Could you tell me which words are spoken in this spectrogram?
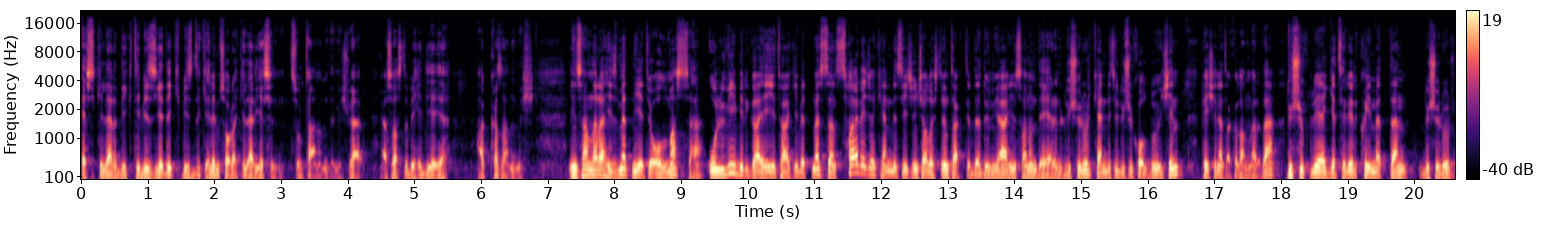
Eskiler dikti biz yedik, biz dikelim sonrakiler yesin sultanım demiş ve esaslı bir hediyeye hak kazanmış. İnsanlara hizmet niyeti olmazsa, ulvi bir gayeyi takip etmezsen sadece kendisi için çalıştığın takdirde dünya insanın değerini düşürür. Kendisi düşük olduğu için peşine takılanları da düşüklüğe getirir, kıymetten düşürür,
